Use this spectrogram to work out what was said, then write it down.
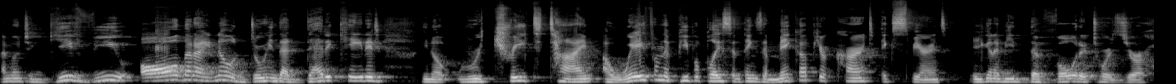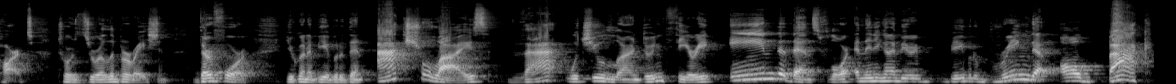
I'm going to give you all that I know during that dedicated, you know, retreat time away from the people, place, and things that make up your current experience. You're going to be devoted towards your heart, towards your liberation. Therefore, you're going to be able to then actualize that which you learned during theory in the dance floor, and then you're going to be, be able to bring that all back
